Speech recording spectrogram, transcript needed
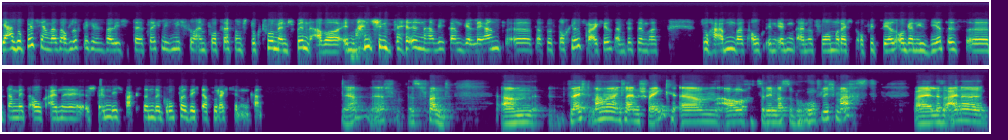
Ja, so ein bisschen, was auch lustig ist, weil ich tatsächlich nicht so ein Prozess- und Strukturmensch bin. Aber in manchen Fällen habe ich dann gelernt, äh, dass es doch hilfreich ist, ein bisschen was zu haben, was auch in irgendeiner Form recht offiziell organisiert ist, äh, damit auch eine ständig wachsende Gruppe sich da zurechtfinden kann. Ja, das ist spannend. Ähm, vielleicht machen wir einen kleinen Schwenk ähm, auch zu dem, was du beruflich machst, weil das eine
